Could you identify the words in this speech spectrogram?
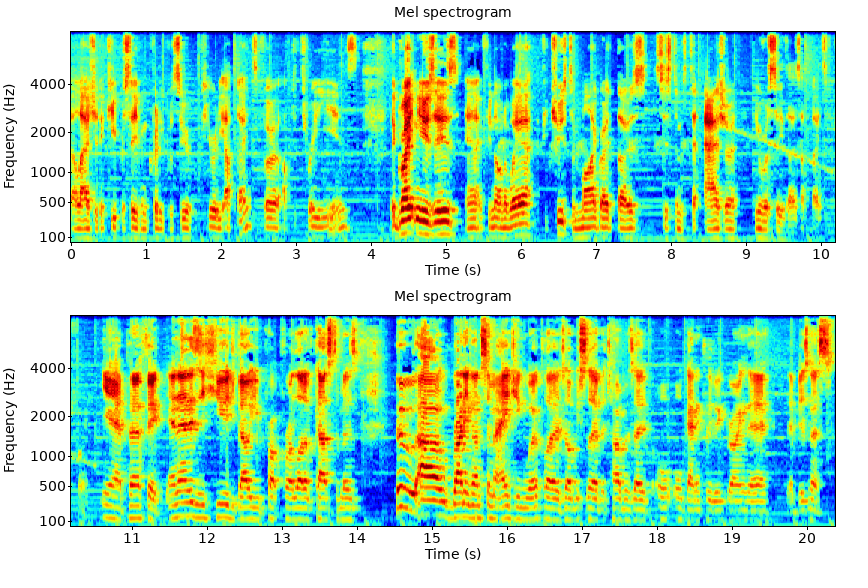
allows you to keep receiving critical security updates for up to three years. The great news is, uh, if you're not aware, if you choose to migrate those systems to Azure, you'll receive those updates for free. Yeah, perfect. And that is a huge value prop for a lot of customers who are running on some aging workloads, obviously, over time as they've organically been growing their, their business.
